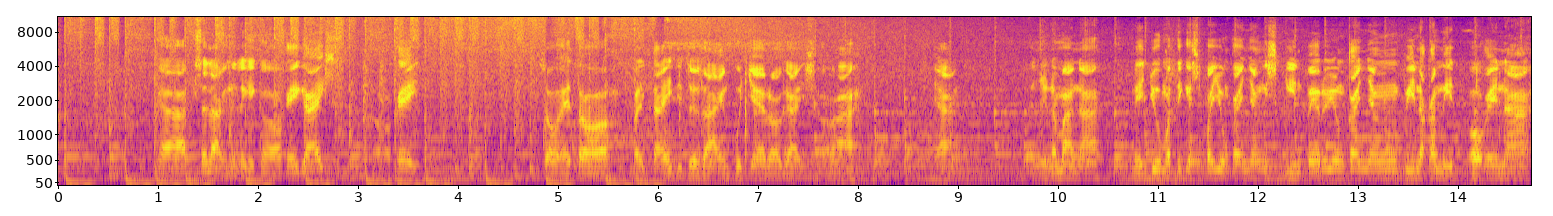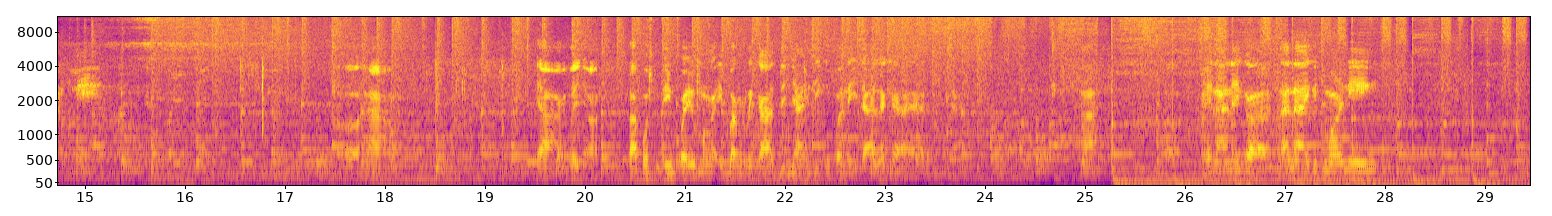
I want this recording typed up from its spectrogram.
kaya isa lang nilagay ko. Okay guys? Okay. So eto, balik tayo dito sa aking puchero guys. So, ah. Yan. Alam nyo naman ha, medyo matigas pa yung kanyang skin pero yung kanyang pinakamit okay na. Oo ha. Yan, kita nyo. Tapos yun pa yung mga ibang rekado niya, hindi ko pa na ilalagay. Ayan. Yan. Ha? Oh. Ay nanay ko, nanay, good morning.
